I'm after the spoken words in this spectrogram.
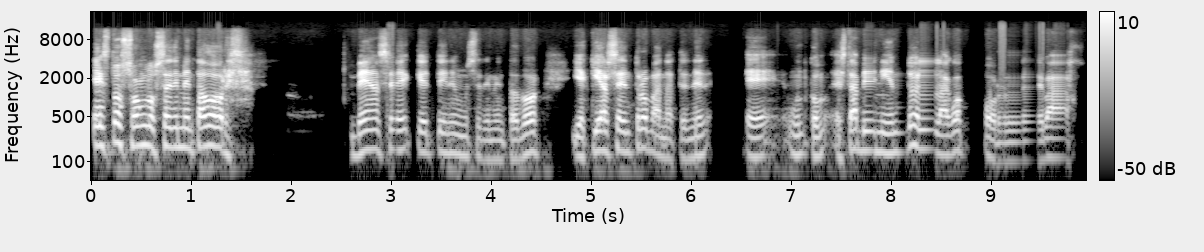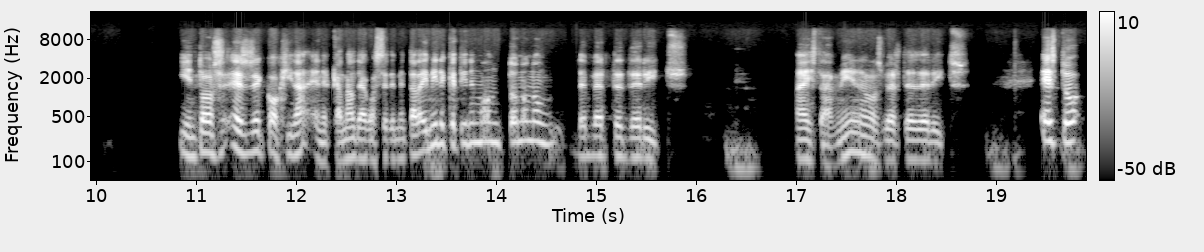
Estos son los sedimentadores. Véanse que tienen un sedimentador y aquí al centro van a tener, eh, está viniendo el agua por debajo y entonces es recogida en el canal de agua sedimentada. Y mire que tiene un montón de vertederitos. Ahí está, miren los vertederitos. Esto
